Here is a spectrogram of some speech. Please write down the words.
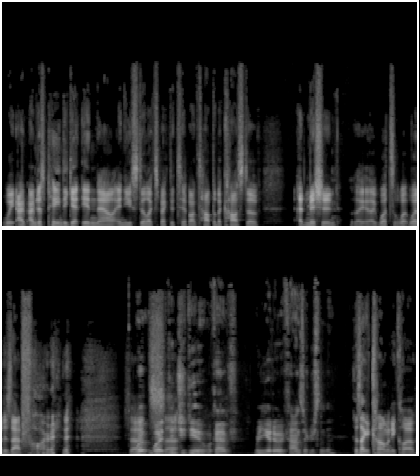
wait, I'm I'm just paying to get in now, and you still expect a tip on top of the cost of admission. Like, like what's what what is that for? so what what uh, did you do? What kind of were you go to a concert or something? It's like a comedy club.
